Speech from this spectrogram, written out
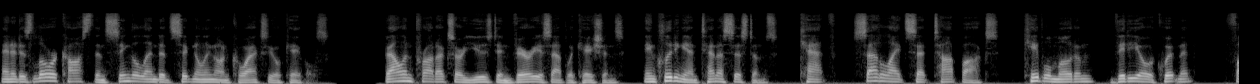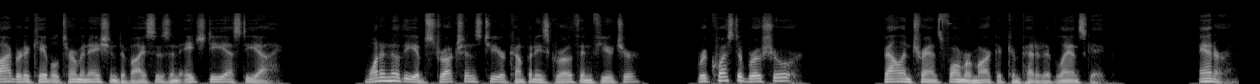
and it is lower cost than single ended signaling on coaxial cables. Balun products are used in various applications, including antenna systems, CATV, satellite set top box, cable modem, video equipment, fiber to cable termination devices, and HDSDI. Want to know the obstructions to your company's growth in future? Request a brochure. Balun Transformer Market Competitive Landscape. Anaren.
